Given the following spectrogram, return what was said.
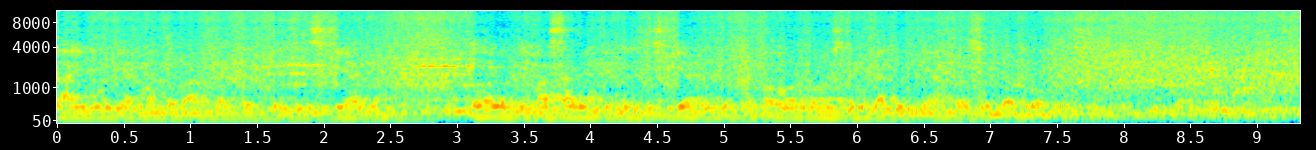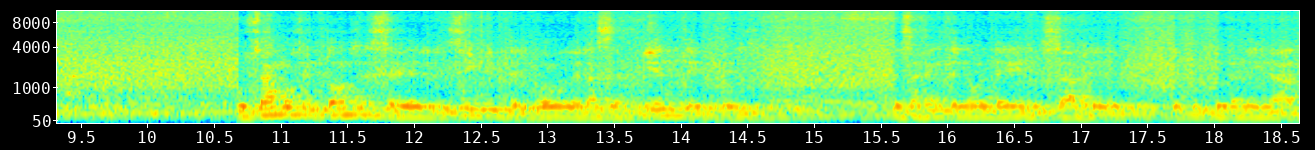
Taibo y Armando Barca que es de izquierda. Todos los demás saben que no es de izquierda, pues por favor no estén calumniando al señor López. Usamos entonces el símil del huevo de la serpiente, esa gente no lee ni sabe de, cultura ni nada.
